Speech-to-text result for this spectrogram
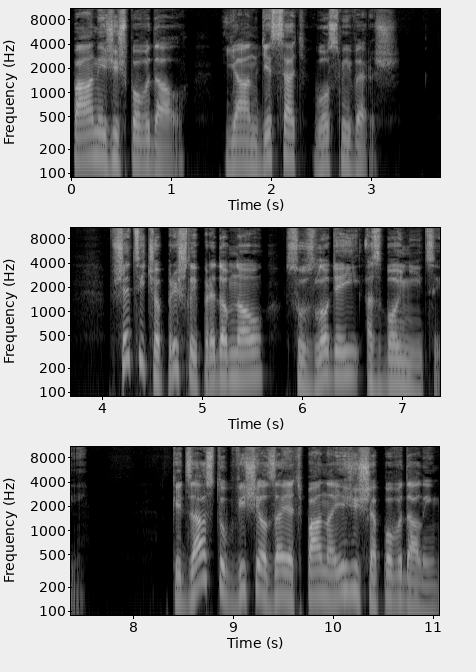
Pán Ježiš povedal, Ján 10, 8 verš. Všetci, čo prišli predo mnou, sú zlodeji a zbojníci. Keď zástup vyšiel zajať pána Ježiša, povedal im,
